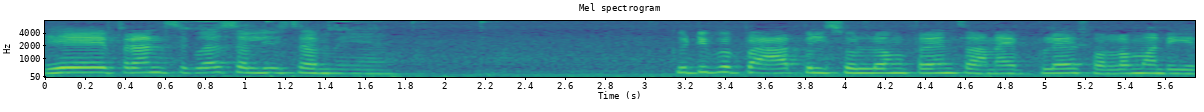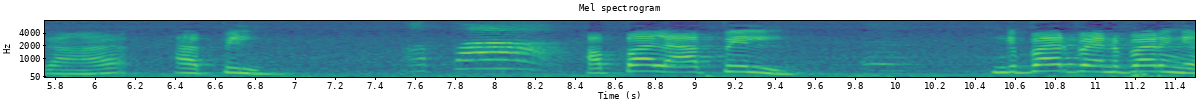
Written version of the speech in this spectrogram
ஏ ஃப்ரெண்ட்ஸுக்கெல்லாம் சொல்லி சாமி. குட்டி பாப்பா ஆப்பிள் சொல்லுவாங்க ஃப்ரெண்ட்ஸ் ஆனால் இப்போலாம் சொல்ல மாட்டேங்கிறாங்க. ஆப்பிள். அப்பால் ஆப்பிள். இங்கே பாருப்பா என்ன பாருங்க.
